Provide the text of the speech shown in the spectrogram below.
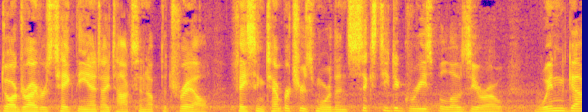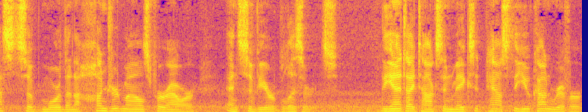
Dog drivers take the antitoxin up the trail, facing temperatures more than 60 degrees below zero, wind gusts of more than 100 miles per hour, and severe blizzards. The antitoxin makes it past the Yukon River,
